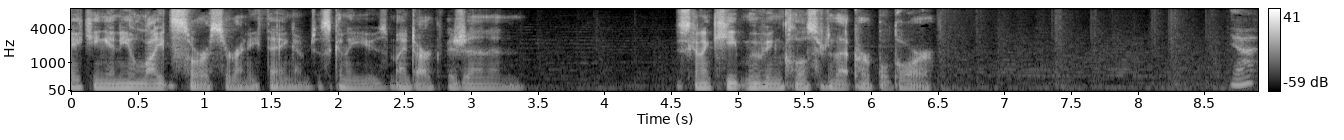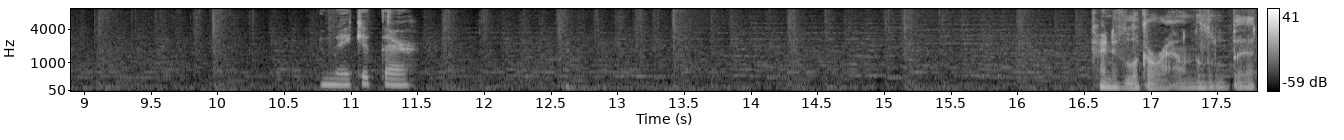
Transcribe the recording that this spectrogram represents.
making any light source or anything. I'm just gonna use my dark vision and just gonna keep moving closer to that purple door. Yeah. You make it there. Kind of look around a little bit.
